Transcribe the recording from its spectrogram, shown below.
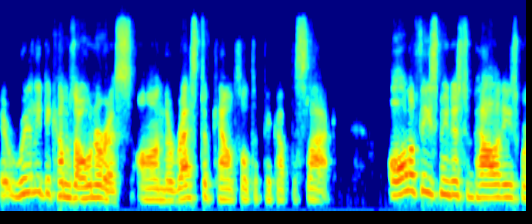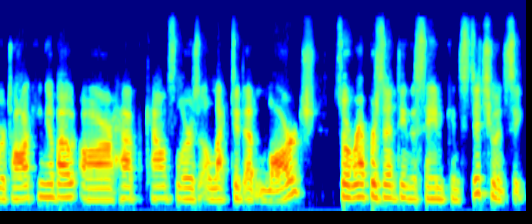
it really becomes onerous on the rest of council to pick up the slack. All of these municipalities we're talking about are have councillors elected at large, so representing the same constituency.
